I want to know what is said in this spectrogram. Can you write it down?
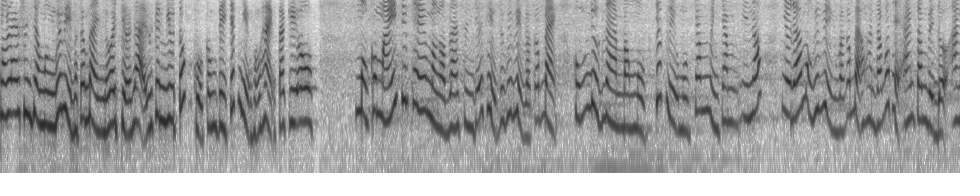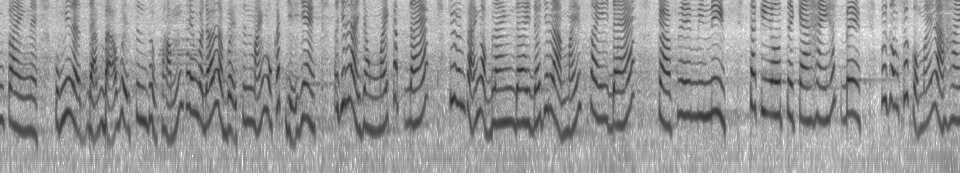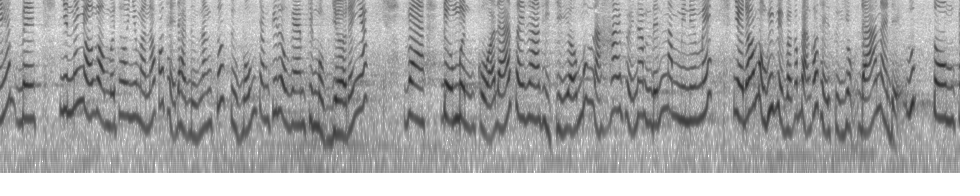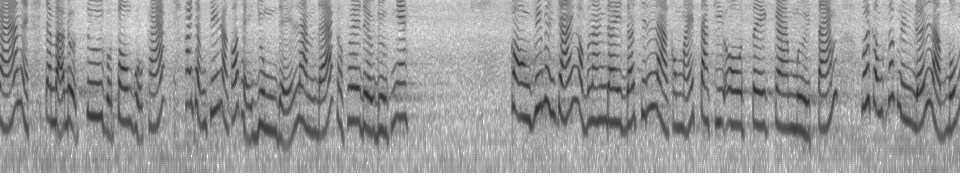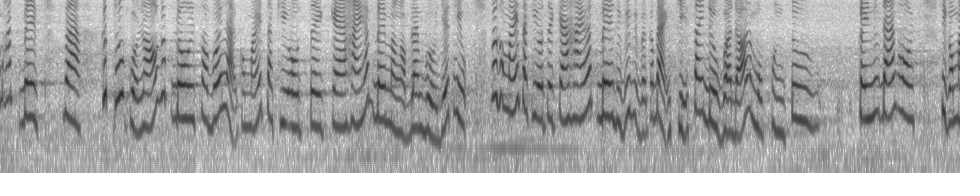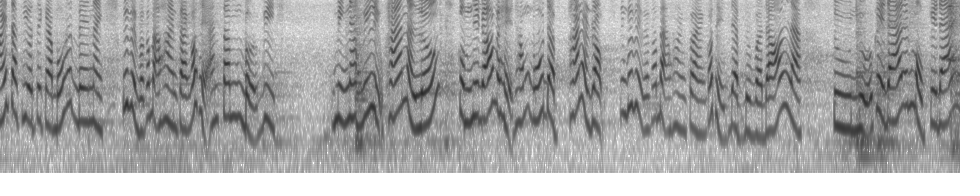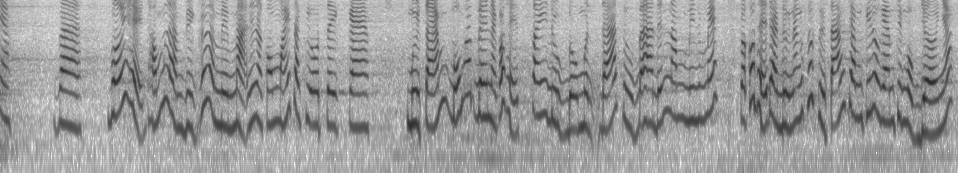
Ngọc Lan xin chào mừng quý vị và các bạn đã quay trở lại với kênh youtube của công ty trách nhiệm hữu hạn Takio. Một con máy tiếp theo mà Ngọc Lan xin giới thiệu tới quý vị và các bạn cũng được làm bằng một chất liệu 100% inox. Nhờ đó mà quý vị và các bạn hoàn toàn có thể an tâm về độ an toàn này cũng như là đảm bảo vệ sinh thực phẩm, Thêm vào đó là vệ sinh máy một cách dễ dàng. Đó chính là dòng máy cắt đá. Phía bên phải Ngọc Lan đây, đó chính là máy xay đá cà phê mini Takio TK2HB với công suất của máy là 2HB. Nhìn nó nhỏ gọn vậy thôi nhưng mà nó có thể đạt được năng suất từ 400 kg trên một giờ đấy nhé. Và độ mịn của đá xay ra thì chỉ ở mức là 2,5 đến 5 mm. Nhờ đó mà quý vị và các bạn có thể sử dụng đá này để ướp tôm cá này, đảm bảo độ tươi của tôm của cá hay thậm chí là có thể dùng để làm đá cà phê đều được nha. Còn phía bên trái Ngọc Lan đây, đó chính là con máy Takio TK18 với công suất lên đến là 4HP và kích thước của nó gấp đôi so với lại con máy Takio TK2HP mà Ngọc Lan vừa giới thiệu. Với con máy Takio TK2HP thì quý vị và các bạn chỉ xay được và đó là 1 phần tư cây nước đá thôi. Thì con máy Takio TK4HP này, quý vị và các bạn hoàn toàn có thể an tâm bởi vì miệng Nam nguyên liệu khá là lớn, cùng theo đó về hệ thống búa đập khá là rộng. Nên quý vị và các bạn hoàn toàn có thể đập được vào đó là từ nửa cây đá đến một cây đá nha. Và với hệ thống làm việc rất là mềm mại nên là con máy Takio TK 18 4HP này có thể xay được độ mịn đá từ 3 đến 5 mm và có thể đạt được năng suất từ 800 kg trên một giờ nhé.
